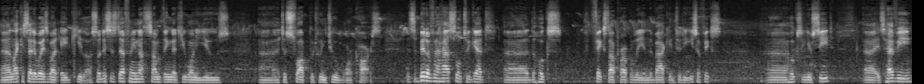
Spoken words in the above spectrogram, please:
And like I said it weighs about 8 kilos so this is definitely not something that you want to use uh, to swap between two or more cars. It's a bit of a hassle to get uh, the hooks fixed up properly in the back into the Isofix uh, hooks in your seat. Uh, it's heavy,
